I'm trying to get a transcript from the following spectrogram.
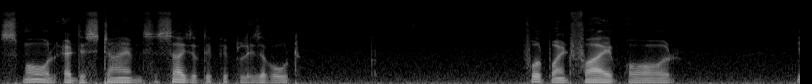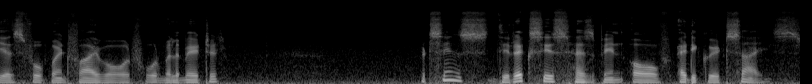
small at this time. The size of the pupil is about 4.5 or yes 4.5 or 4 millimeter. But since the rhexis has been of adequate size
